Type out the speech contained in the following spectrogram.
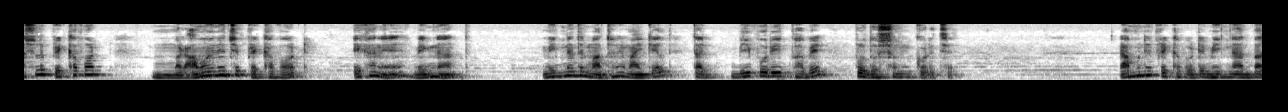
আসলে প্রেক্ষাপট রামায়ণের যে প্রেক্ষাপট, এখানে মেঘনাথ মেঘনাথের মাধ্যমে মাইকেল তার বিপরীতভাবে প্রদর্শন করেছে। রাবণের প্রেক্ষাপটে মেঘনাথ বা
